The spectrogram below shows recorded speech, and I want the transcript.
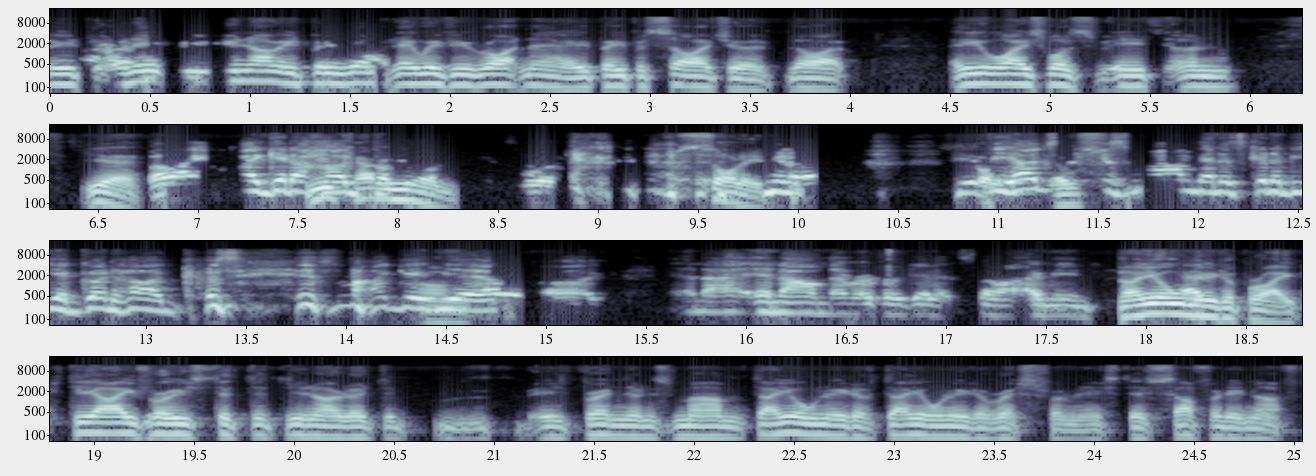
he'd, and he'd be, you know, he'd be right there with you right now. He'd be beside you, like he always was. He'd, and yeah, Well, I get a you hug from on. Solid. you know. If he Oh, hugs his mom, then it's going to be a good hug because his mom gave me Um, a hell of a hug, and I and I'll never forget it. So I mean, They all need a break. The Averys, the, the you know, the, the Brendan's mum. They all need a they all need a rest from this. They've suffered enough.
